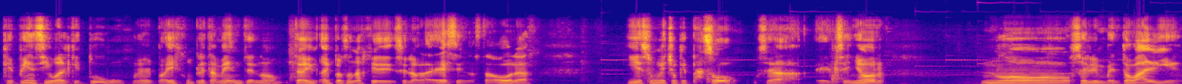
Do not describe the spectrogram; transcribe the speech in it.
que piensa igual que tú en el país completamente, ¿no? O sea, hay, hay personas que se lo agradecen hasta ahora y es un hecho que pasó. O sea, el señor no se lo inventó alguien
